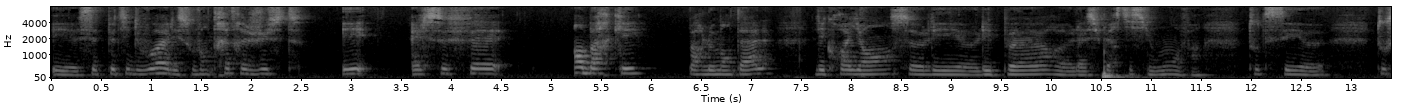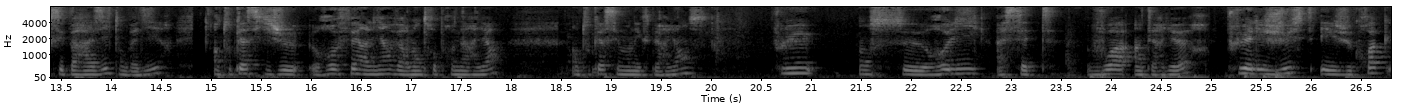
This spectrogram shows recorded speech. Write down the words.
Et cette petite voix, elle est souvent très très juste, et elle se fait embarquer par le mental, les croyances, les, euh, les peurs, euh, la superstition, enfin toutes ces, euh, tous ces parasites, on va dire. En tout cas, si je refais un lien vers l'entrepreneuriat, en tout cas c'est mon expérience, plus on se relie à cette voix intérieure, plus elle est juste et je crois que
